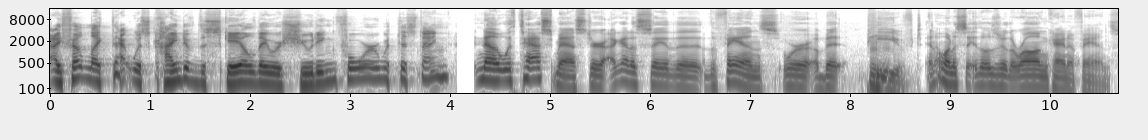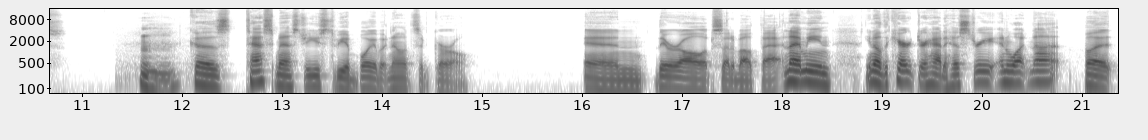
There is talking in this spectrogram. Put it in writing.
I felt like that was kind of the scale they were shooting for with this thing. Now with Taskmaster, I gotta say the the fans were a bit peeved, and I want to say those are the wrong kind of fans. Mm-hmm. Because Taskmaster used to be a boy, but now it's a girl, and they were all upset about that. And I mean, you know, the character had a history and whatnot, but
